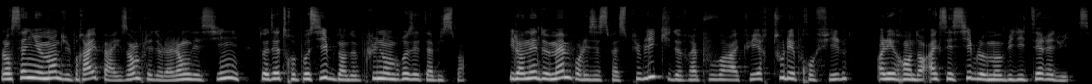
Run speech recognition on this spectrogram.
L'enseignement du braille, par exemple, et de la langue des signes doit être possible dans de plus nombreux établissements. Il en est de même pour les espaces publics qui devraient pouvoir accueillir tous les profils en les rendant accessibles aux mobilités réduites.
